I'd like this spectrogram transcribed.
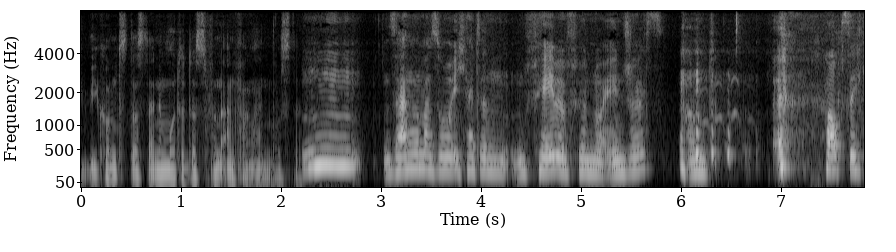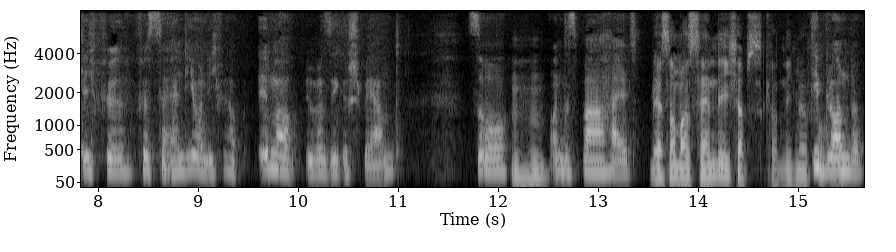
wie kommt es, dass deine Mutter das von Anfang an wusste? Sagen wir mal so, ich hatte ein Fable für No Angels und hauptsächlich für, für Sandy und ich habe immer über sie geschwärmt. So, und es war halt Wer ist nochmal Sandy? Ich habe es gerade nicht mehr die vor. Blonde.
